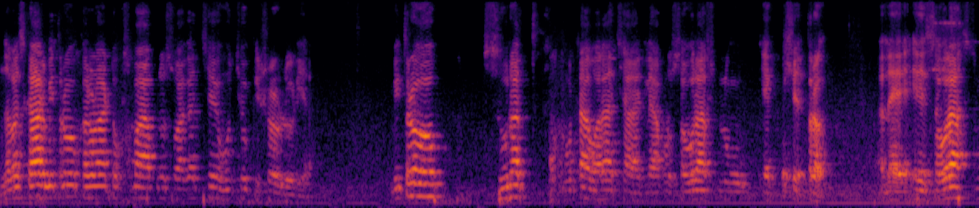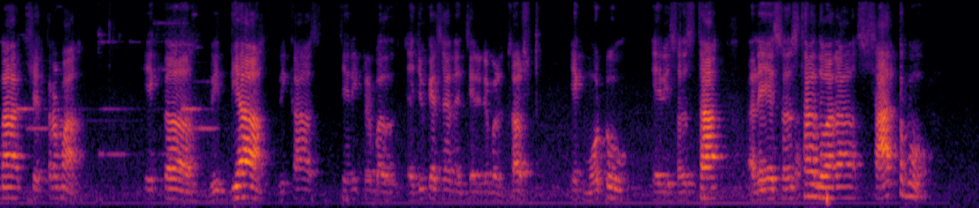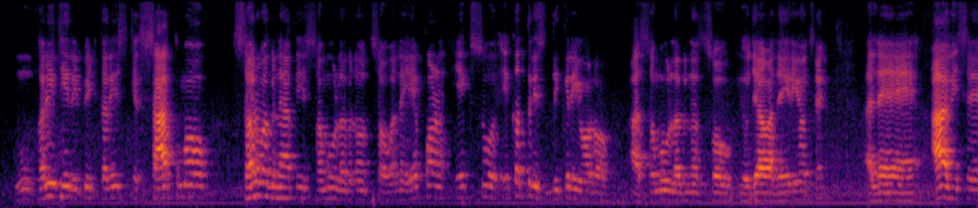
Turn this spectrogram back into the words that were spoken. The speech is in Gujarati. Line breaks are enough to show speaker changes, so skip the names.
નમસ્કાર મિત્રો, કરુણા ટોક્સમાં આપનું સ્વાગત છે. હું છું કિશોર ડોડિયા. મિત્રો, સુરત મોટા વરાછા એટલે આપણું સૌરાષ્ટ્રનું એક ક્ષેત્ર. અને એ સૌરાષ્ટ્રના ક્ષેત્રમાં એક Vidya Vikas charitable education and charitable trust એક મોટું એવી સંસ્થા. અને એ સંસ્થા દ્વારા સાતમો હું ફરીથી રિપીટ કરીશ કે સાતમો સર્વજ્ઞાતિ સમૂહ લગ્નોત્સવ અને એ પણ એકસો એકત્રીસ દીકરીઓનો આ સમૂહ લગ્નોત્સવ યોજાવા જઈ રહ્યો છે. અને આ વિશે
